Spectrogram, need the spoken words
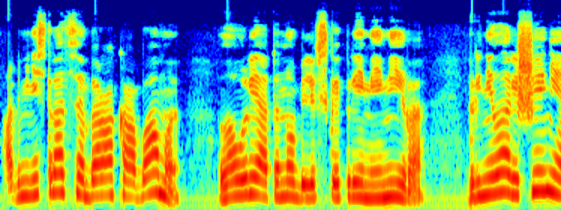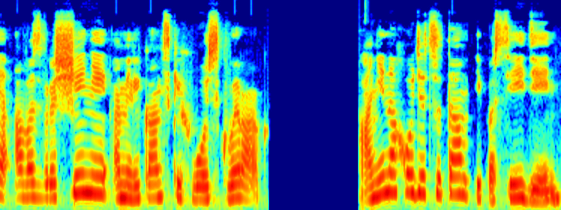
администрация Барака Обамы, лауреата Нобелевской премии мира, приняла решение о возвращении американских войск в Ирак. Они находятся там и по сей день.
